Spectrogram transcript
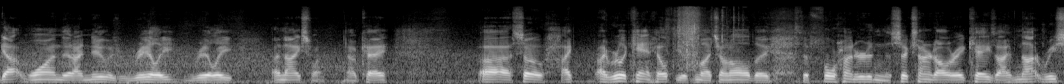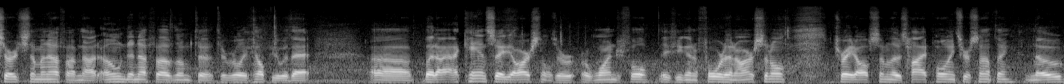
got one that I knew was really, really a nice one, okay? Uh, so I, I really can't help you as much on all the, the 400 and the $600 AKs. I have not researched them enough. I've not owned enough of them to, to really help you with that. Uh, but I, can say the Arsenals are, are, wonderful. If you can afford an Arsenal, trade off some of those Hi-Points or something. No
